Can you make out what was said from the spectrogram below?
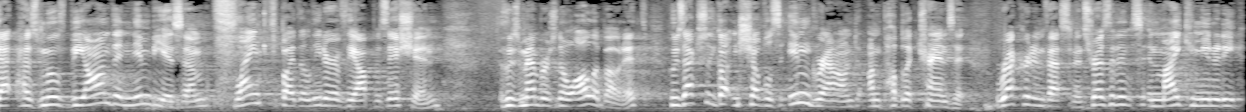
that has moved beyond the NIMBYism, flanked by the Leader of the Opposition, whose members know all about it, who's actually gotten shovels in ground on public transit. Record investments. Residents in my community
